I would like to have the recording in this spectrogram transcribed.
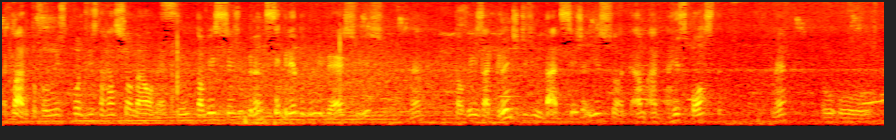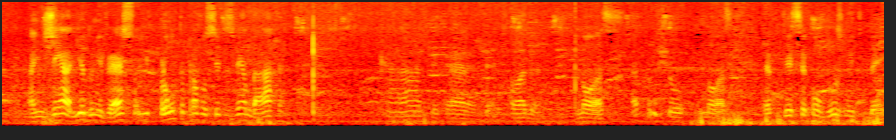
é claro, estou falando isso do ponto de vista racional, né? Sim. Talvez seja o grande segredo do universo isso, né? Talvez a grande divindade seja isso, a, a, a resposta, né? O, o, a engenharia do universo ali pronta para você desvendar. Caraca, cara, é foda. Nossa, Tá ficando show. nossa, é porque você conduz muito bem.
